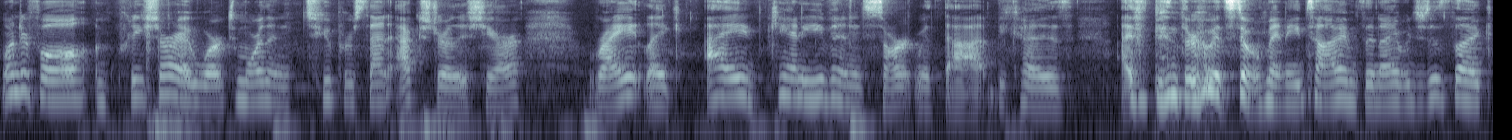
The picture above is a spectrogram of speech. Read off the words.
wonderful. I'm pretty sure i worked more than 2% extra this year right? Like i can't even start with that because i've been through it so many times and i was just like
